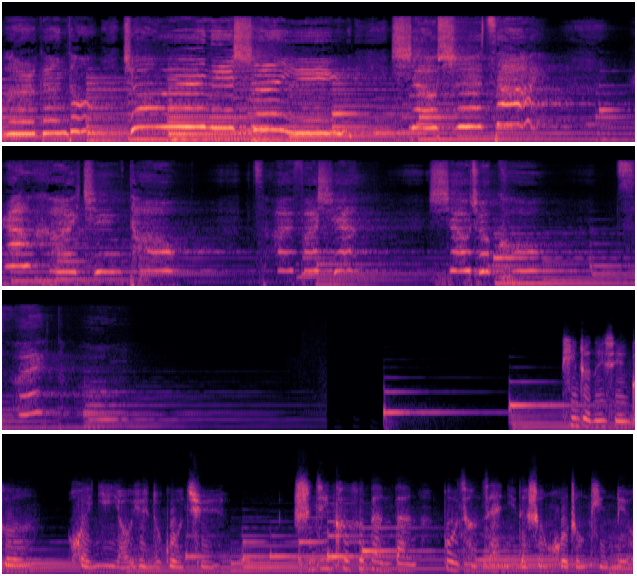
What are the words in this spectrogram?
而感动，终于你身影消失在人海尽头，才发现笑着哭最痛。听着那些歌，怀念遥远的过去。曾经磕磕绊绊，不曾在你的生活中停留。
